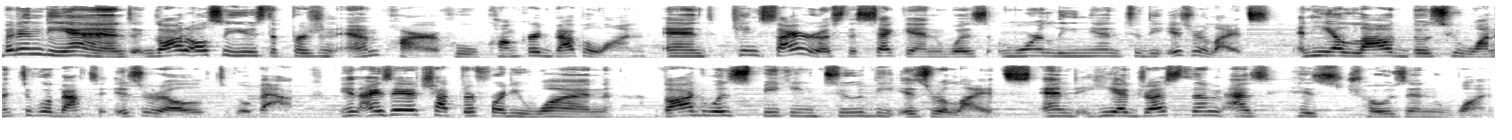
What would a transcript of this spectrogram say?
But in the end, God also used the Persian Empire who conquered Babylon, and King Cyrus II was more lenient to the Israelites, and he allowed those who wanted to go back to Israel to go back. In Isaiah chapter 41, God was speaking to the Israelites and he addressed them as his chosen one.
